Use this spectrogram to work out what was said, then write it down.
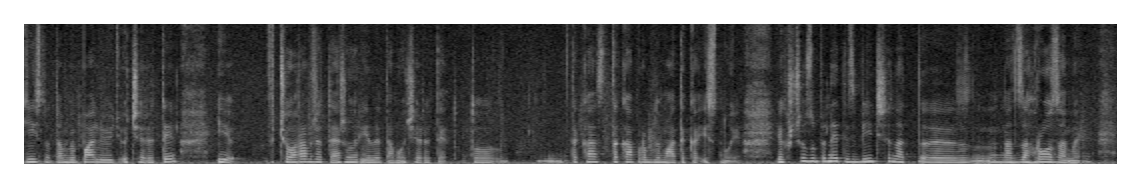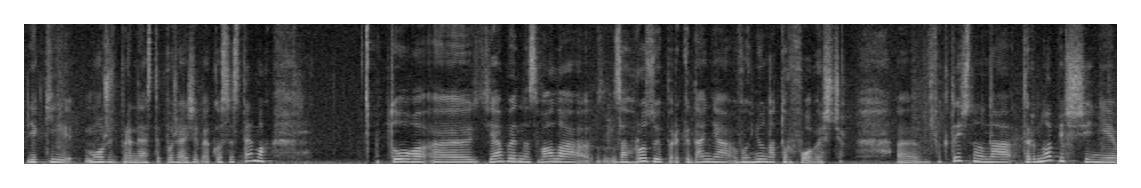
дійсно там випалюють очерети, і вчора вже теж горіли там очерети. Тобто така, така проблематика існує. Якщо зупинитись більше над, е, над загрозами, які можуть принести пожежі в екосистемах, то е, я би назвала загрозою перекидання вогню на торфовища. Е, фактично на Тернопільщині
